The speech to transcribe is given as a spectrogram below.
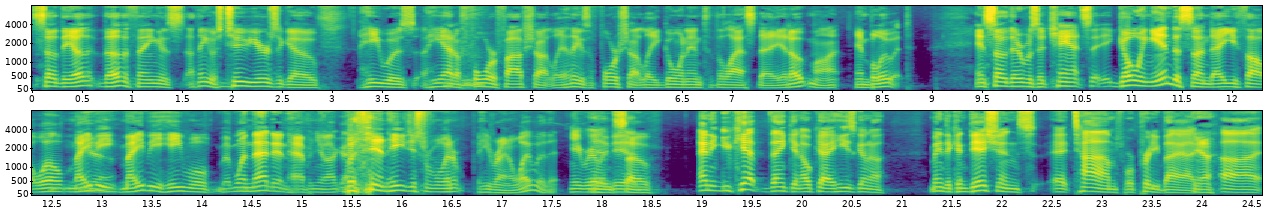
so the other the other thing is, I think it was two years ago. He was he had a four or five shot lead. I think it was a four shot lead going into the last day at Oakmont and blew it. And so there was a chance that going into Sunday, you thought, well, maybe Yeah. maybe he will. But when that didn't happen, you're like, But then he just went, he ran away with it. He really And did. So and you kept thinking, okay, he's gonna. I mean, the conditions at times were pretty bad. Yeah. Uh,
